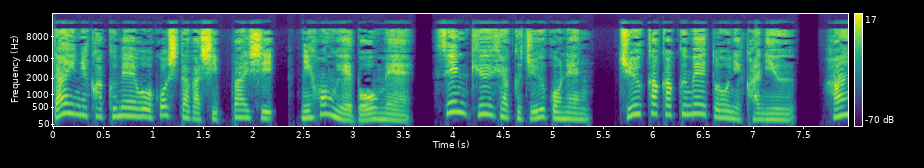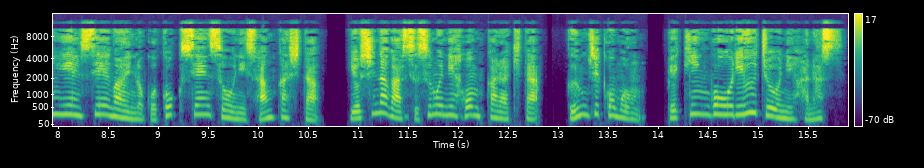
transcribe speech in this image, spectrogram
第二革命を起こしたが失敗し、日本へ亡命。1915年、中華革命党に加入。繁栄政外の五国戦争に参加した。吉永進日本から来た軍事顧問、北京合流長に話す。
